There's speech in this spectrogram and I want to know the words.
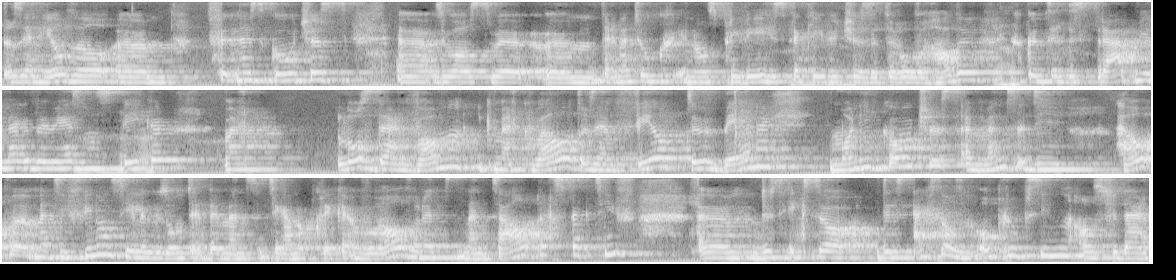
Er zijn heel veel um, fitness coaches. Uh, zoals we um, daarnet ook in ons privégesprek eventjes het erover hadden. Je kunt er de straat mee leggen, bij wijze van spreken. Maar los daarvan, ik merk wel, er zijn veel te weinig money coaches en mensen die helpen met die financiële gezondheid bij mensen te gaan opkrikken. En vooral vanuit mentaal perspectief. Um, dus ik zou dit echt als een oproep zien. Als je daar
